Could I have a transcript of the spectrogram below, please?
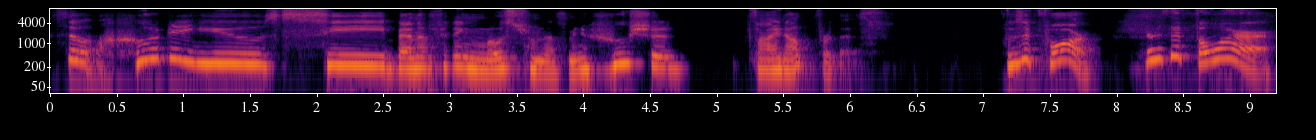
So, who do you see benefiting most from this? I mean, who should sign up for this? Who's it for? Who's it for?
